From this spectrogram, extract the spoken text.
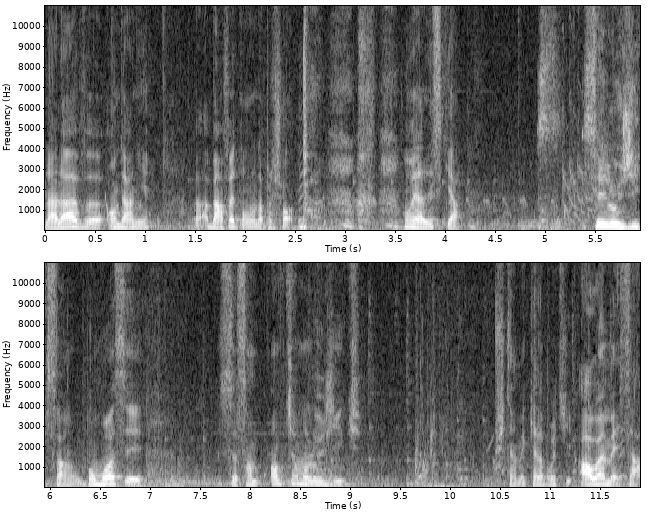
La lave euh, en dernier. Ah bah en fait, on n'a pas le choix. Regardez ce qu'il y a. C'est logique ça. Hein. Pour moi, c'est ça semble entièrement logique. Putain, mais quel abruti. Ah ouais, mais ça,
